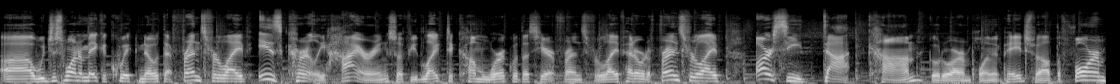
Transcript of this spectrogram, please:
Uh, we just want to make a quick note that Friends for Life is currently hiring, so if you'd like to come work with us here at Friends for Life, head over to friendsforliferc.com, go to our employment page, fill out the form,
